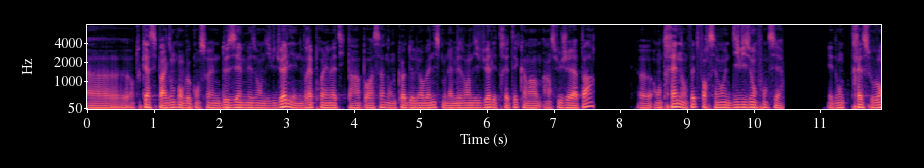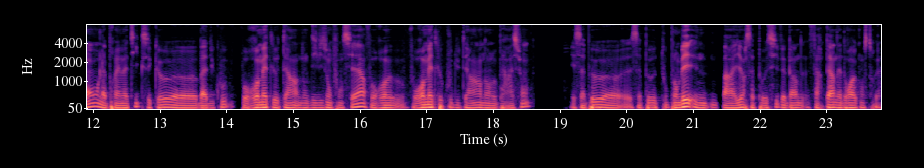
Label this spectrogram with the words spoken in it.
Euh, en tout cas, si par exemple on veut construire une deuxième maison individuelle, il y a une vraie problématique par rapport à ça dans le code de l'urbanisme où la maison individuelle est traitée comme un, sujet à part. entraîne en fait forcément une division foncière. Et donc très souvent, la problématique, c'est que bah, du coup, pour remettre le terrain, donc division foncière, pour, remettre le coût du terrain dans l'opération, et ça peut, ça peut tout plomber. Et par ailleurs, ça peut aussi faire perdre, faire perdre des droits à construire.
